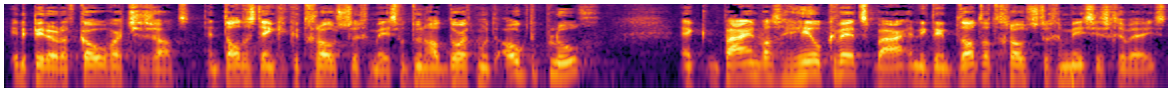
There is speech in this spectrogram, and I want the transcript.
in de periode dat Kovac er zat. En dat is denk ik het grootste gemis. Want toen had Dortmund ook de ploeg. En Bayern was heel kwetsbaar. En ik denk dat dat het grootste gemis is geweest.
